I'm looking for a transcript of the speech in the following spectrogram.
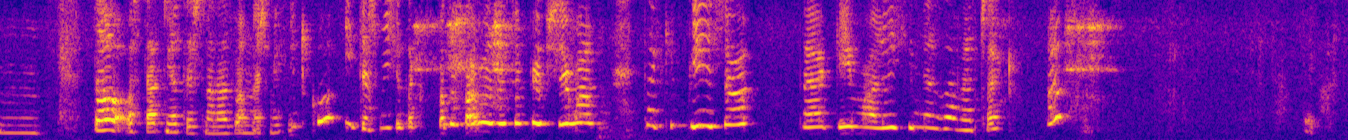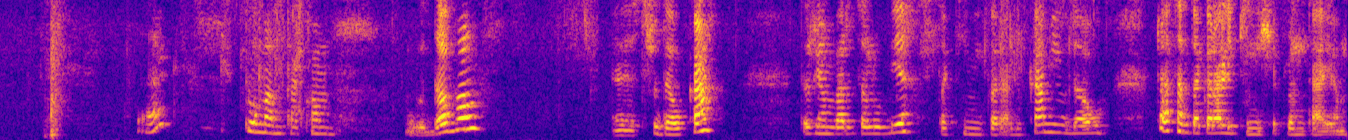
Mm, To ostatnio też znalazłam na śmietniczku i też mi się tak spodobało, że sobie wzięłam taki piezio, taki malusiny zameczek. Tak. Tu mam taką ludową y, z szydełka. Też ją bardzo lubię, z takimi koralikami u dołu. Czasem te koraliki mi się plątają,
